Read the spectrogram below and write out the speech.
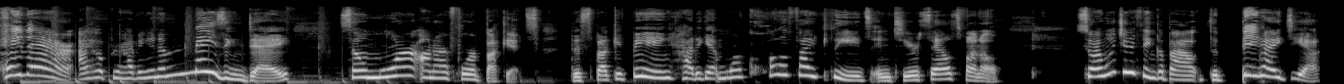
Hey there! I hope you're having an amazing day. So, more on our four buckets. This bucket being how to get more qualified leads into your sales funnel. So, I want you to think about the big idea.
